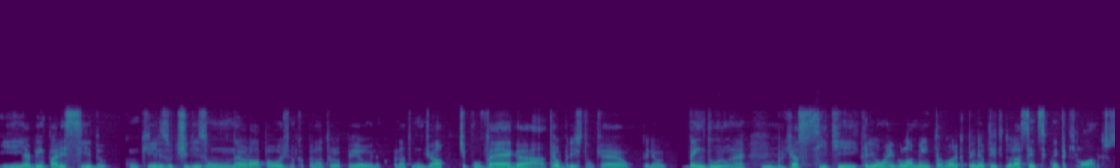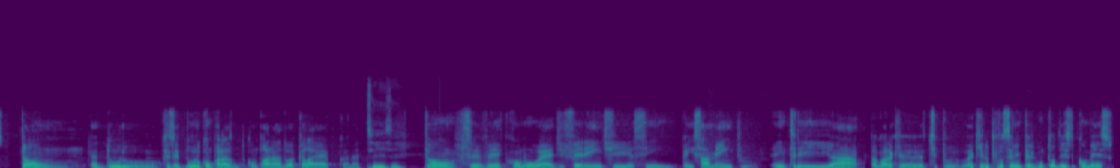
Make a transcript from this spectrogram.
e é bem parecido com o que eles utilizam na Europa hoje, no Campeonato Europeu e no Campeonato Mundial, tipo Vega, até o Bristol, que é um pneu bem duro, né? Uhum. Porque a SIC criou um regulamento agora que o pneu tem que durar 150 quilômetros. Então, é duro, quer dizer, duro comparado, comparado àquela época, né? Sim, sim. Então, você vê como é diferente, assim, pensamento entre, ah, agora que, tipo, aquilo que você me perguntou desde o começo,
